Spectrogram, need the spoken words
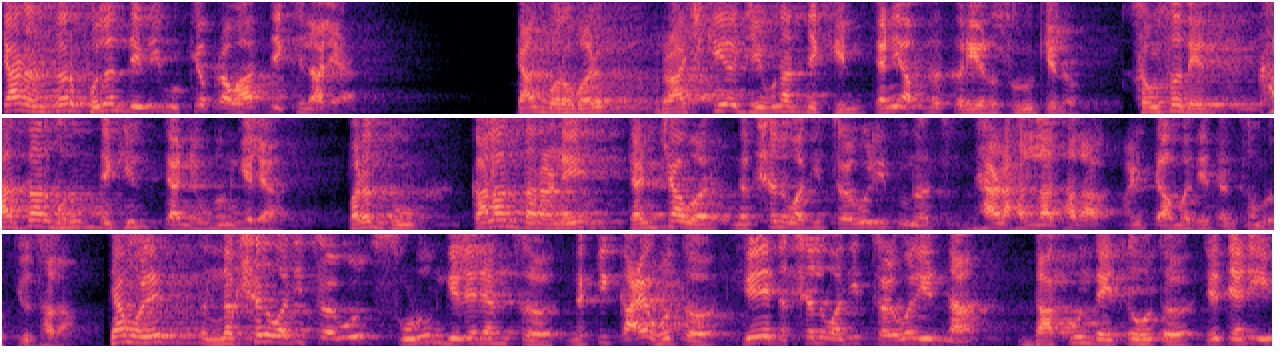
त्यानंतर फुलनदेवी मुख्य प्रवाहात देखील आल्या. त्याचबरोबर राजकीय जीवनात देखील त्यांनी आपलं करिअर सुरू केलं. संसदेत खासदार म्हणून देखील त्या निवडून गेल्या. परंतु कालांतराने त्यांच्यावर नक्षलवादी चळवळीतूनच भ्याड हल्ला झाला आणि त्यामध्ये त्यांचा मृत्यू झाला. त्यामुळेच नक्षलवादी चळवळ सोडून गेलेल्यांचं नक्की काय होतं हे नक्षलवादी चळवळींना दाखवून द्यायचं होतं जे त्यांनी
